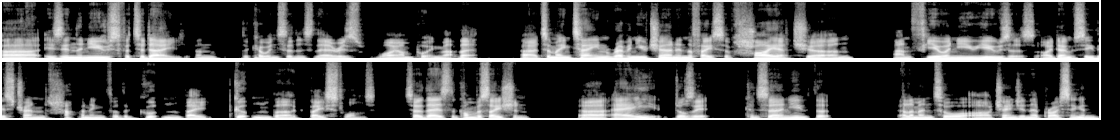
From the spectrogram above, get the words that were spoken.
uh, is in the news for today, and the coincidence there is why I'm putting that there. Uh, to maintain revenue churn in the face of higher churn and fewer new users, I don't see this trend happening for the Gutenberg based ones. So there's the conversation. Uh, a, does it concern you that Elementor are changing their pricing and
